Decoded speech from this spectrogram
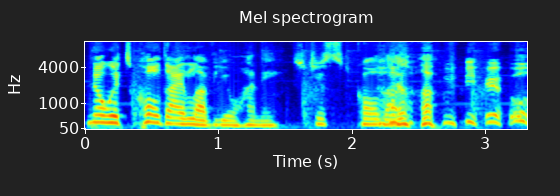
no. It's cold. I love you, honey. It's just called I love you.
